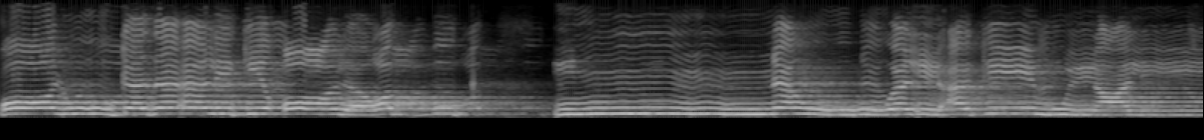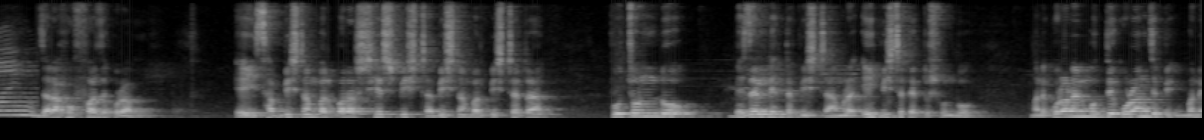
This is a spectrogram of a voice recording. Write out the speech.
قالوا كذلك قال ربك إنه هو الحكيم العليم যারা হুফাজে কোরআন এই ছাব্বিশ নাম্বার পাড়ার শেষ পৃষ্ঠা বিশ নাম্বার পৃষ্ঠাটা প্রচণ্ড ভেজাল্লি একটা পৃষ্ঠা আমরা এই পৃষ্ঠাটা একটু শুনবো মানে কোরআনের মধ্যে কোরআন যে মানে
